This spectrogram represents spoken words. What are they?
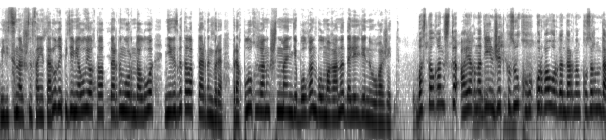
Медицина үшін санитарлық эпидемиологиялық талаптардың орындалуы негізгі талаптардың бірі. Бірақ бұл оқиғаның шын мәнінде болған болмағаны дәлелденуі қажет. Басталған істі аяғына дейін жеткізу құқық қорғау органдарының құзырында.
